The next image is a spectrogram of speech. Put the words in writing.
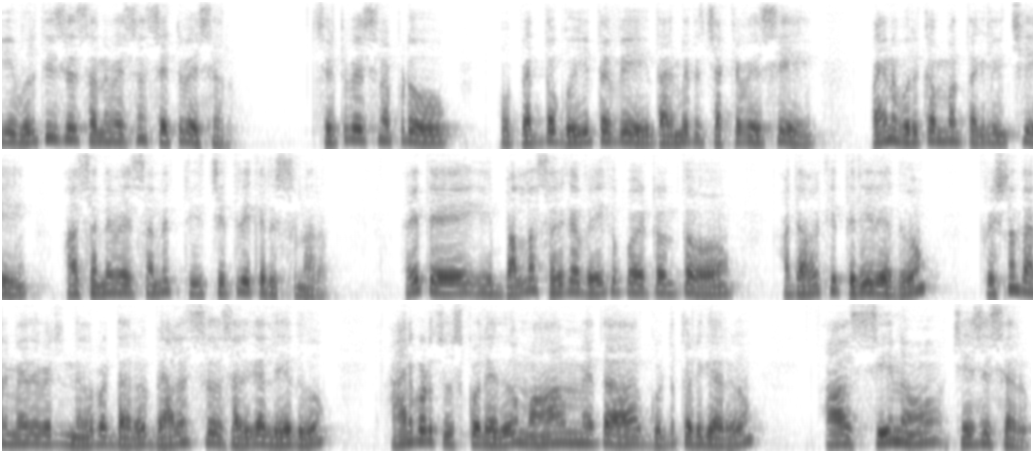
ఈ ఉరి తీసే సన్నివేశం సెట్ వేశారు. సెట్ వేసినప్పుడు ఓ పెద్ద గొయ్యి తవ్వి దాని మీద చెక్క వేసి పైన ఉరికంబం తగిలించి ఆ సన్నివేశాన్ని చిత్రీకరిస్తున్నారు. అయితే ఈ బల్ల సరిగా వేయకపోవటంతో అది ఎవరికీ తెలియలేదు. కృష్ణ దాని మీద వెళ్ళి నిలబడ్డారు. బ్యాలెన్స్ సరిగా లేదు. ఆయన కూడా చూసుకోలేదు. మొహం మీద గుడ్డ తొడిగారు. ఆ సీను చేసేసారు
